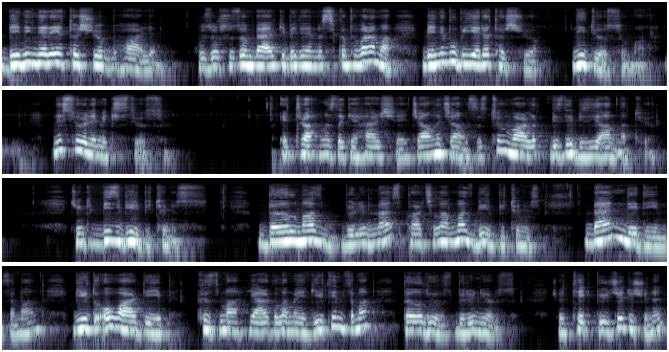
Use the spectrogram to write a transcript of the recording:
Beni nereye taşıyor bu halim? Huzursuzum belki bedenimde sıkıntı var ama beni bu bir yere taşıyor. Ne diyorsun bana? Ne söylemek istiyorsun? Etrafımızdaki her şey, canlı cansız tüm varlık bize bizi anlatıyor. Çünkü biz bir bütünüz. Dağılmaz, bölünmez, parçalanmaz bir bütünüz. Ben dediğim zaman bir de o var deyip kızma, yargılamaya girdiğim zaman dağılıyoruz, bölünüyoruz. Şöyle tek bir hücre düşünün.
